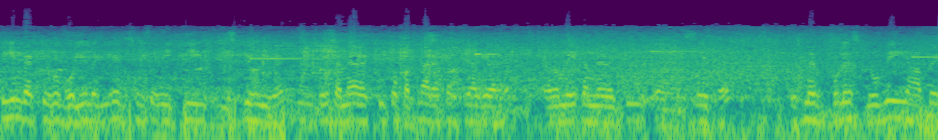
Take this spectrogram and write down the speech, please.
तीन व्यक्तियों को गोली लगी है जिसमें से एक की मृत्यु हुई है। एक अन्य व्यक्ति को पटना रेफर किया गया है एवं एक अन्य व्यक्ति सेफ़ है। इसमें पुलिस जो भी यहाँ पे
